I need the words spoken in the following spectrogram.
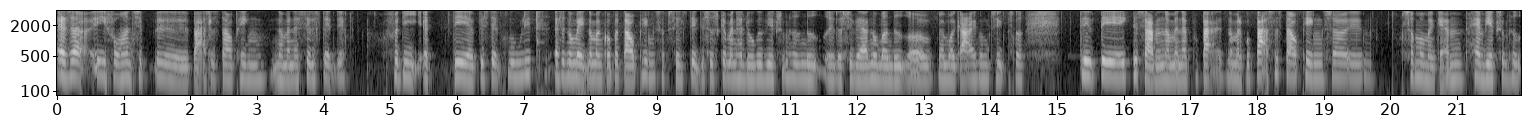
Altså i forhold til øh, barselsdagpenge, når man er selvstændig. Fordi at det er bestemt muligt. Altså normalt, når man går på dagpenge som selvstændig, så skal man have lukket virksomheden ned, eller CVR-nummeret ned, og man må ikke eje nogle ting og sådan noget. Det, det er ikke det samme. Når man er på, bar, når man er på barselsdagpenge, så, øh, så må man gerne have virksomhed.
